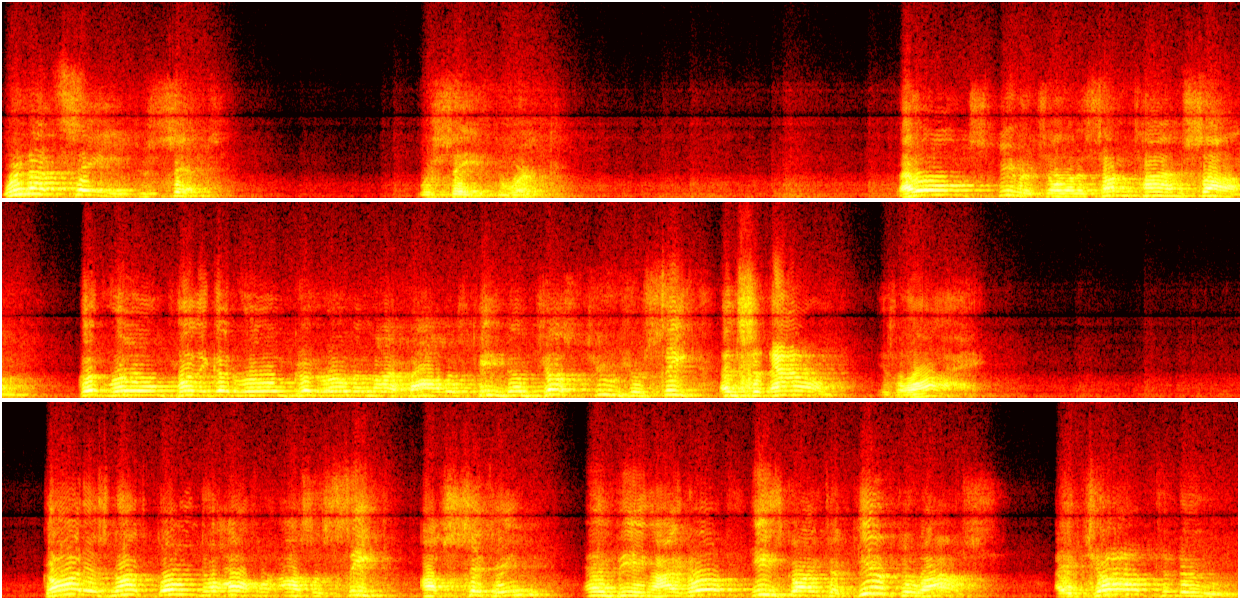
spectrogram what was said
We're not saved to sit. We're saved to work. That old spiritual that is sometimes sung, good room, plenty good room, good room in my Father's kingdom, just choose your seat and sit down, is a lie. God is not going to offer us a seat of sitting and being idle. He's going to give to us a job to do.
